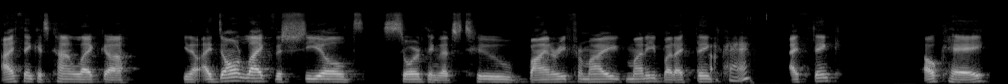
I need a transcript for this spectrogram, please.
I think it's kind of like, uh, you know, I don't like the shield sword thing. That's too binary for my money. But I think, okay, I think okay,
